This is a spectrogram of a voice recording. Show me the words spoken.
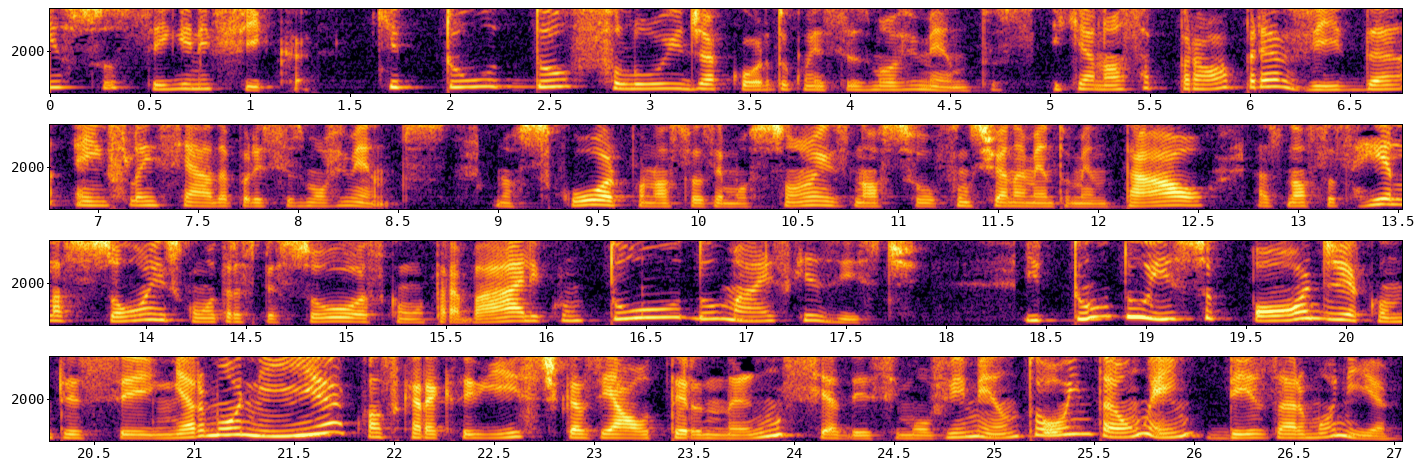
isso significa? Que tudo flui de acordo com esses movimentos e que a nossa própria vida é influenciada por esses movimentos. Nosso corpo, nossas emoções, nosso funcionamento mental, as nossas relações com outras pessoas, com o trabalho, com tudo mais que existe. E tudo isso pode acontecer em harmonia com as características e a alternância desse movimento, ou então em desarmonia.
